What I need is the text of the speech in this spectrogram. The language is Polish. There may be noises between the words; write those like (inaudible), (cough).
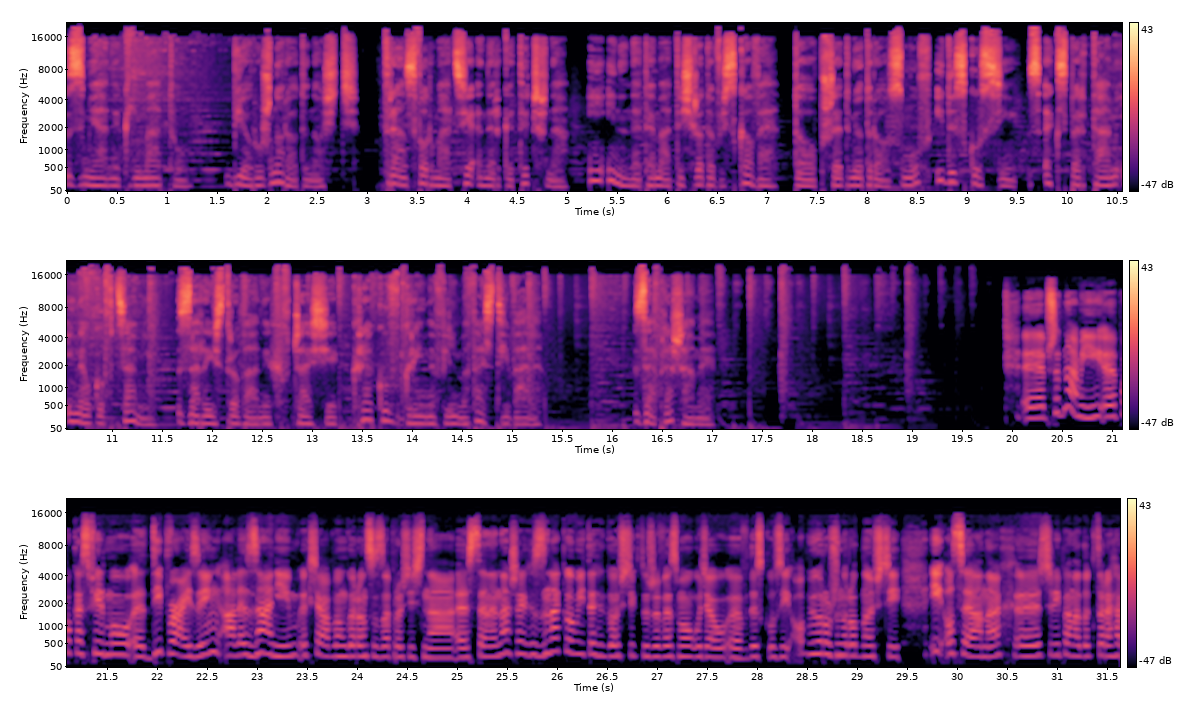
zmiany klimatu, bioróżnorodność, transformacja energetyczna i inne tematy środowiskowe to przedmiot rozmów i dyskusji z ekspertami i naukowcami zarejestrowanych w czasie Kraków Green Film Festival. Zapraszamy. E, Przed nami e, pokaz filmu e, Deep Rising, ale zanim chciałabym gorąco zaprosić na scenę naszych znakomitych gości, którzy wezmą udział w dyskusji o bioróżnorodności i oceanach, czyli pana doktora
